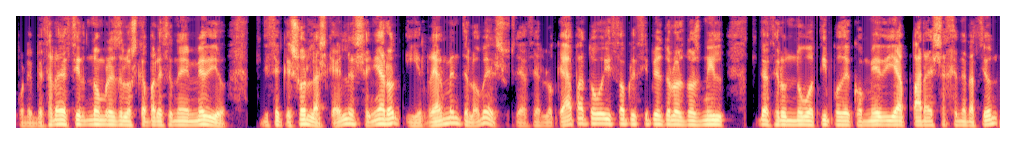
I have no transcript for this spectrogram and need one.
por empezar a decir nombres de los que aparecen en medio, dice que son las que a él le enseñaron y realmente lo ves. O sea, hacer lo que Apatow hizo a principios de los 2000 de hacer un nuevo tipo de comedia para esa generación,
